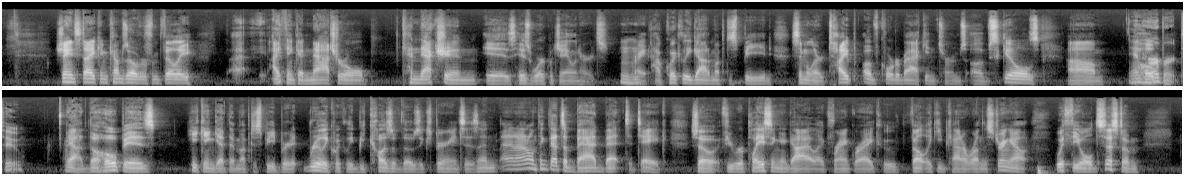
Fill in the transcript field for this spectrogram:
Shane Steichen comes over from Philly. I- I think a natural connection is his work with Jalen Hurts, right? How quickly he got him up to speed, similar type of quarterback in terms of skills. Um, and hope- Herbert, too. yeah, the hope is he can get them up to speed really quickly because of those experiences. And and I don't think that's a bad bet to take. So if you're replacing a guy like Frank Reich who felt like he'd kind of run the string out with the old system,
